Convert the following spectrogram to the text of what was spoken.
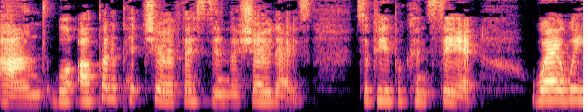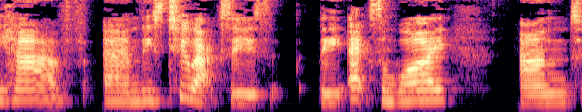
and well, I'll put a picture of this in the show notes so people can see it, where we have um, these two axes, the X and Y, and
